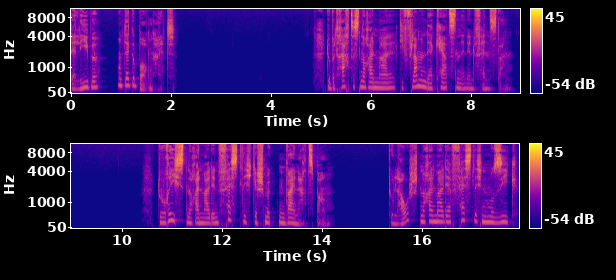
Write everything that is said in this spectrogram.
der Liebe und der Geborgenheit. Du betrachtest noch einmal die Flammen der Kerzen in den Fenstern. Du riechst noch einmal den festlich geschmückten Weihnachtsbaum. Du lauscht noch einmal der festlichen Musik,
